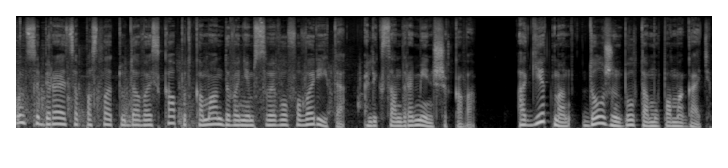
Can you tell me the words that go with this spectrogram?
он собирается послать туда войска под командованием своего фаворита Александра Меншикова. А Гетман должен был тому помогать.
